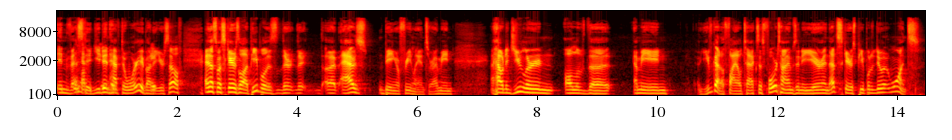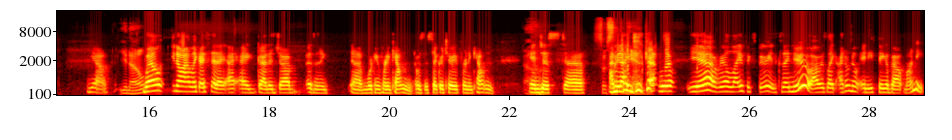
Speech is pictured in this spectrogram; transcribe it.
invested. You didn't have to worry about it yourself, and that's what scares a lot of people. Is they're, they're uh, as being a freelancer. I mean, how did you learn all of the? I mean, you've got to file taxes four times in a year, and that scares people to do it once. Yeah. You know. Well, you know, I, like I said, I, I got a job as an uh, working for an accountant. I was a secretary for an accountant, oh. and just uh, so I mean, I just got real, yeah, real life experience because I knew I was like, I don't know anything about money.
